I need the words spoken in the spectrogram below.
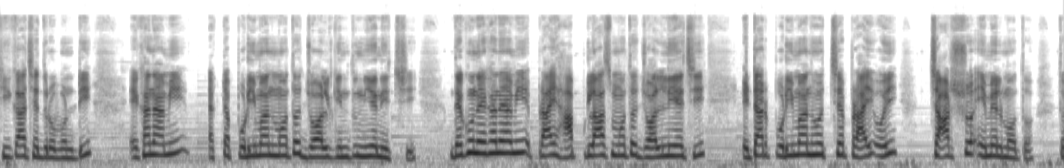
ঠিক আছে দ্রবণটি, এখানে আমি একটা পরিমাণ মতো জল কিন্তু নিয়ে নিচ্ছি। দেখুন, এখানে আমি প্রায় হাফ গ্লাস মতো জল নিয়েছি, এটার পরিমাণ হচ্ছে প্রায় ওই চারশো এমএল মতো। তো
